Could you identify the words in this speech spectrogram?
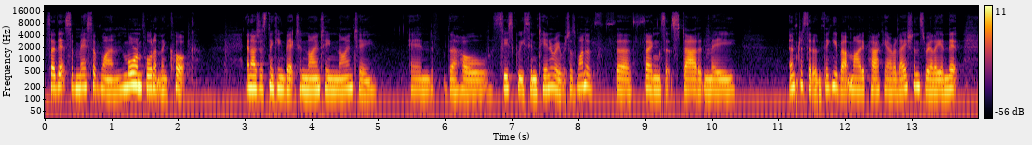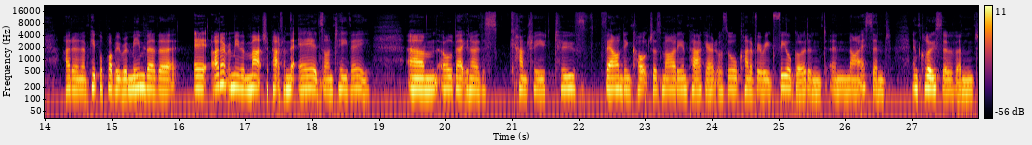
so that's a massive one, more important than Cook. And I was just thinking back to 1990 and the whole Sesqui centenary, which was one of the things that started me interested in thinking about Māori Pākehā relations, really. And that, I don't know, people probably remember the. Ad, I don't remember much apart from the ads on TV, um, all about you know this country, two founding cultures, Māori and Pākehā. It was all kind of very feel good and and nice and inclusive and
